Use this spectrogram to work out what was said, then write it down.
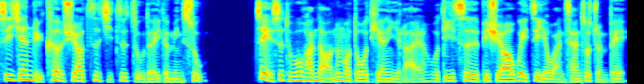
是一间旅客需要自给自足的一个民宿，这也是徒步环岛那么多天以来，我第一次必须要为自己的晚餐做准备。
